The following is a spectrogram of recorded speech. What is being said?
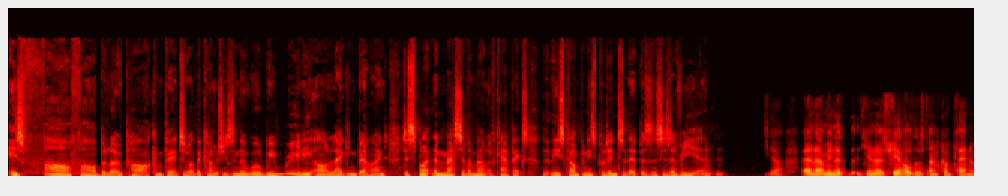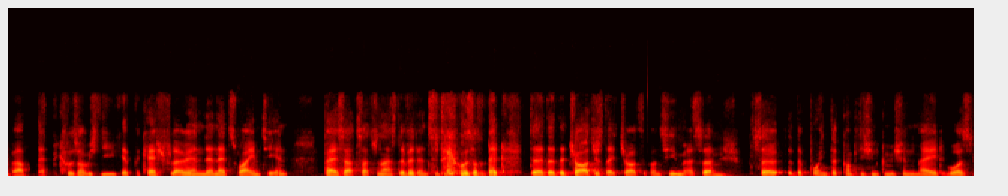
is far, far below par compared to other countries in the world. We really are lagging behind, despite the massive amount of capex that these companies put into their businesses every year. Mm-hmm. Yeah, and I mean, it, you know, shareholders don't complain about that because obviously you get the cash flow, and then that's why MTN pays out such nice dividends because of that the, the, the charges they charge the consumer. So mm. so the point the competition commission made was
